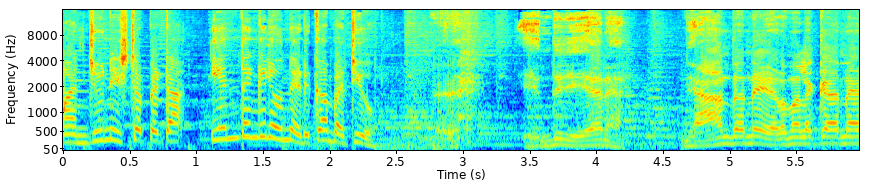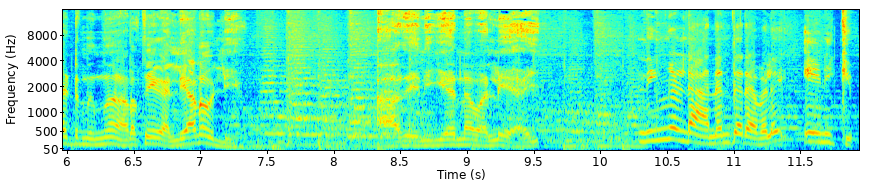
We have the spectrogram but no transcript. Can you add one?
മഞ്ജുവിന് ഇഷ്ടപ്പെട്ട എന്തെങ്കിലും ഒന്ന് എടുക്കാൻ പറ്റിയോ? എന്ത് ചെയ്യാനാ? ഞാൻ തന്നെ ഇടനിലക്കാരനായിട്ട് നിന്ന് നടത്തിയ കല്യാണമില്ലയോ? അതെനിക്ക് തന്നെ വള്ളിയായി. നിങ്ങളുടെ അനന്തരവളെ എനിക്കും.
